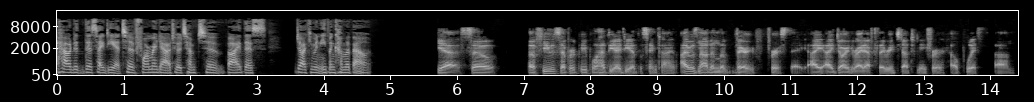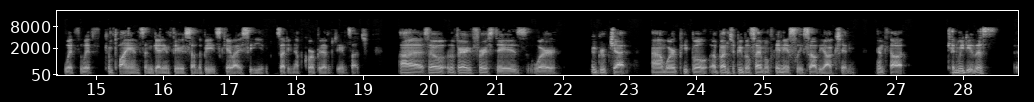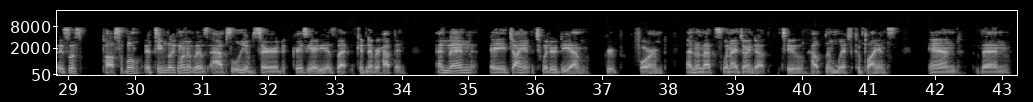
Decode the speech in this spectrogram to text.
How did this idea to form a DAO to attempt to buy this document even come about? Yeah. So a few separate people had the idea at the same time. I was not in the very first day. I, I joined right after they reached out to me for help with um, with with compliance and getting through Sotheby's KYC and setting up corporate entity and such. Uh, so the very first days were a group chat um, where people, a bunch of people simultaneously saw the auction and thought, "Can we do this? Is this possible?" It seemed like one of those absolutely absurd, crazy ideas that could never happen. And then a giant Twitter DM group formed. And then that's when I joined up to help them with compliance. And then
